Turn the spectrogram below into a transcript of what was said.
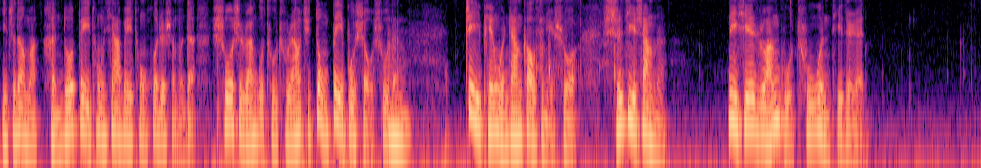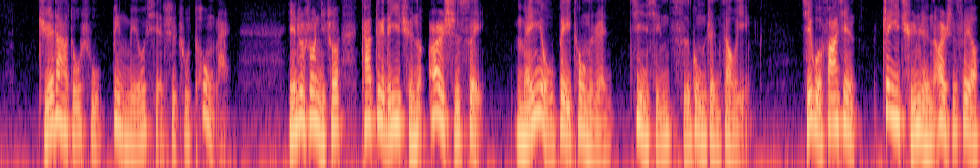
你知道吗？很多背痛、下背痛或者什么的，说是软骨突出，然后去动背部手术的。嗯、这一篇文章告诉你说，实际上呢，那些软骨出问题的人，绝大多数并没有显示出痛来。也就是说，你说他对着一群二十岁没有背痛的人进行磁共振造影，结果发现这一群人二十岁哦，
